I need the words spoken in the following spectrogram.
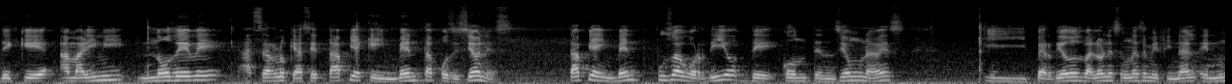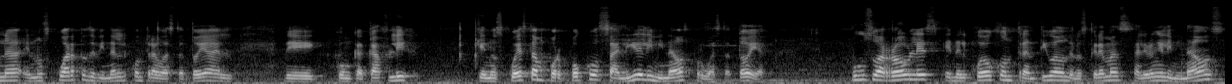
de que Amarini no debe hacer lo que hace Tapia, que inventa posiciones. Tapia invent, puso a Gordillo de contención una vez y perdió dos balones en una semifinal, en, una, en unos cuartos de final contra Guastatoya de CONCACAF League, que nos cuestan por poco salir eliminados por Guastatoya. Puso a Robles en el juego contra Antigua, donde los cremas salieron eliminados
